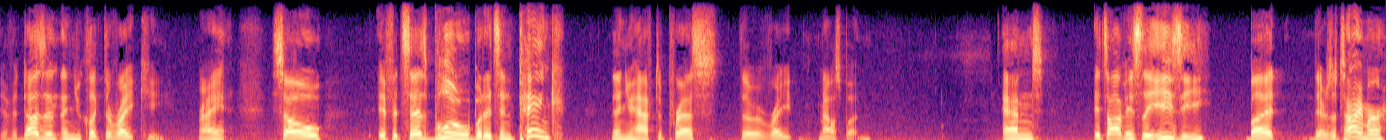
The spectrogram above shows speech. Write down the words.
if it doesn't, then you click the right key, right? So, if it says blue but it's in pink, then you have to press the right mouse button. And it's obviously easy, but there's a timer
